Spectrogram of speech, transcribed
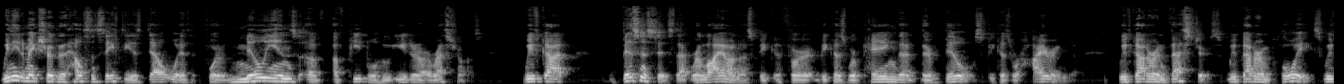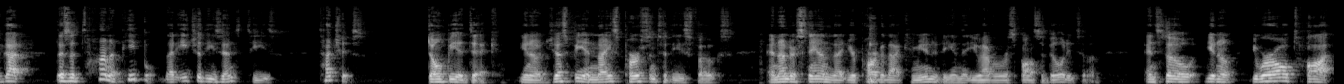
we need to make sure that health and safety is dealt with for millions of, of people who eat at our restaurants. We've got businesses that rely on us because, for, because we're paying the, their bills, because we're hiring them. We've got our investors. We've got our employees. We've got, there's a ton of people that each of these entities touches. Don't be a dick. You know, just be a nice person to these folks and understand that you're part of that community and that you have a responsibility to them. And so, you know, you were all taught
